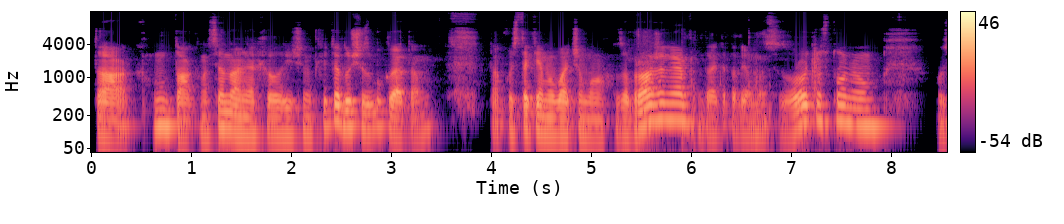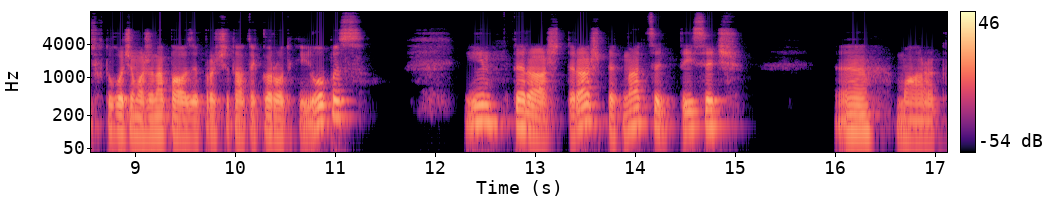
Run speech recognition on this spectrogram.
Так, ну так, національне археологічне відкриття дужче з буклета. Так, ось таке ми бачимо зображення. Давайте подивимося зворотню сторону. Ось хто хоче, може на паузі прочитати короткий опис. І тираж. Тираж 15 тисяч е, марок.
